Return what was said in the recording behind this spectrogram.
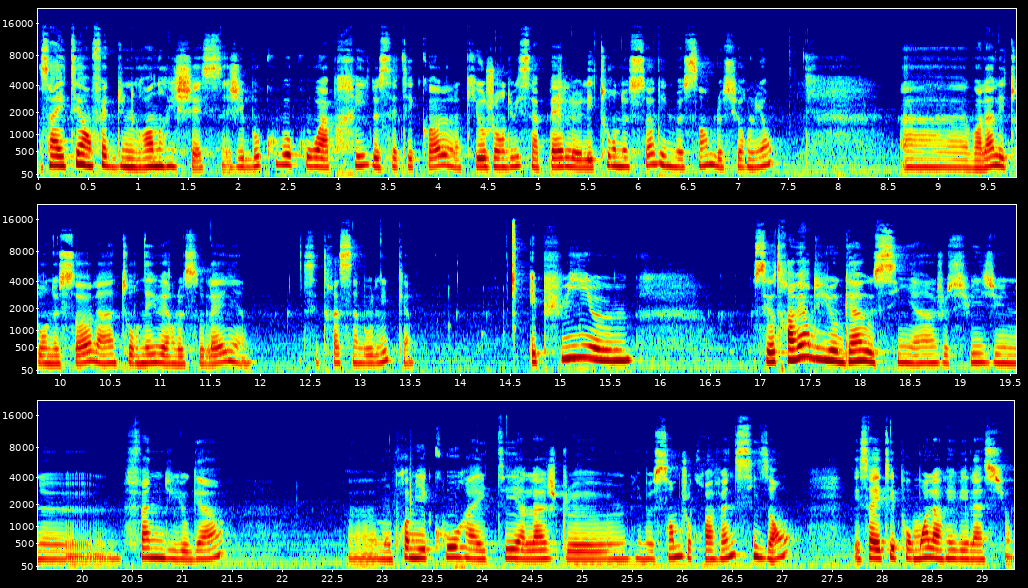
ça a été en fait d'une grande richesse. J'ai beaucoup beaucoup appris de cette école qui aujourd'hui s'appelle les Tournesols, il me semble, sur Lyon. voilà, les tournesols, hein, tournés vers le soleil. C'est très symbolique. Et puis, c'est au travers du yoga aussi. Hein. Je suis une euh, fan du yoga. Euh, mon premier cours a été à l'âge de, il me semble, je crois, 26 ans. Et ça a été pour moi la révélation.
